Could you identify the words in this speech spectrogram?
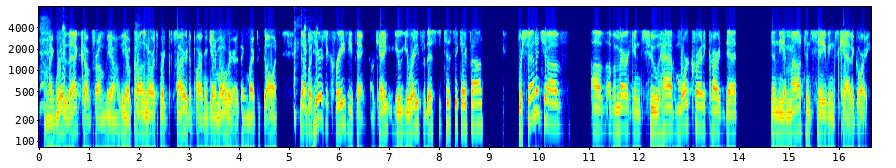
I'm like, where did that come from? You know, you know, call the Northbrook Fire Department, get them over here. I think it might be going. No, but here's a crazy thing. Okay, you you ready for this statistic I found? Percentage of of of Americans who have more credit card debt than the amount in savings category.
